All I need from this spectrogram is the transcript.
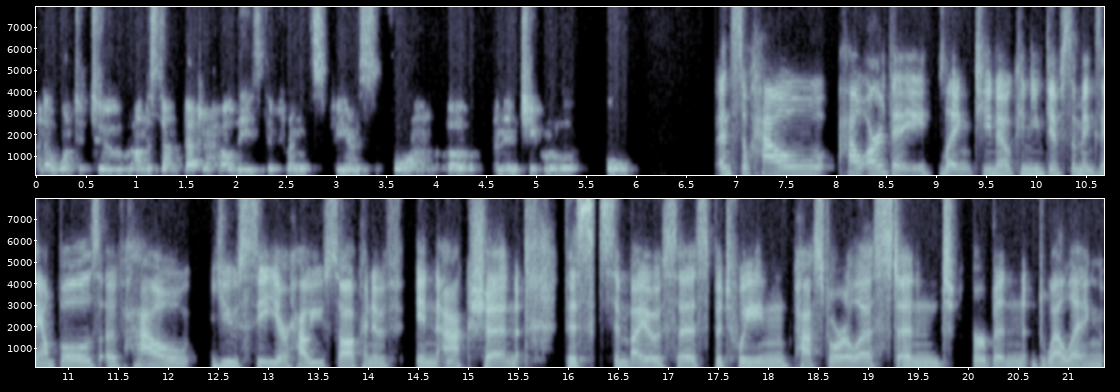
And I wanted to understand better how these different spheres form uh, an integral whole. And so how how are they linked? You know, can you give some examples of how you see or how you saw kind of in action this symbiosis between pastoralist and urban dwelling?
